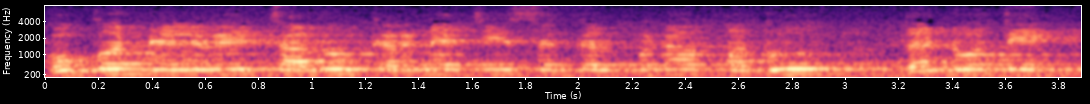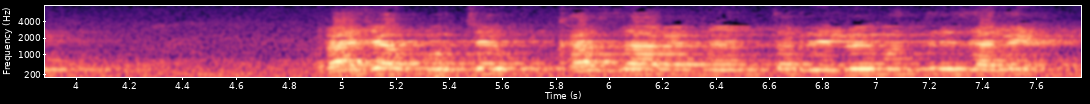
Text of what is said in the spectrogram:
कोकण रेल्वे चालू करण्याची संकल्पना मधू दंडवते राजापूरचे खासदार नंतर रेल्वे मंत्री झाले.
